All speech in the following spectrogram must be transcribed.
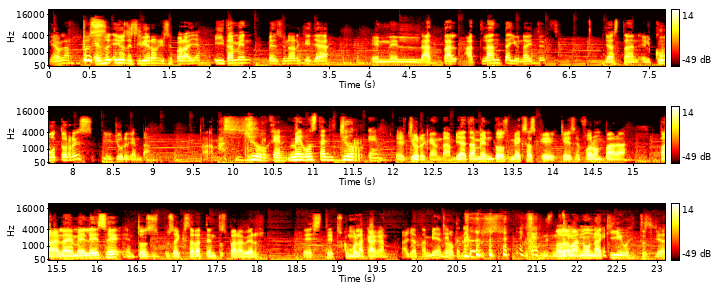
ni hablar. Pues- Eso- ellos decidieron irse para allá. Y también mencionar que ya en el Atal- Atlanta United ya están el Cubo Torres y Jürgen Damm. Nada más. Jürgen, me gusta el Jürgen. El Jürgen Damm. Ya también dos mexas que, que se fueron para, para la MLS. Entonces, pues hay que estar atentos para ver este, pues cómo la cagan allá también, ¿no? Porque pues, no daban una aquí, güey. Entonces ya,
